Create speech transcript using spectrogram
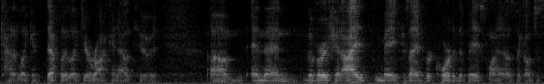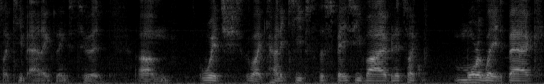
kind of like it's definitely like you're rocking out to it um, and then the version I made because I had recorded the bass line, I was like, I'll just like keep adding things to it, um, which like kind of keeps the spacey vibe, and it's like more laid back,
